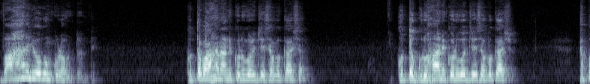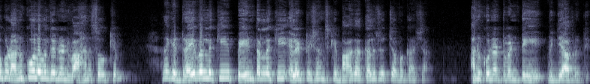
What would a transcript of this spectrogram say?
వాహన యోగం కూడా ఉంటుంది. కొత్త వాహనాన్ని కొనుగోలు చేసే అవకాశం కొత్త గృహాన్ని కొనుగోలు చేసే అవకాశం తప్పకుండా అనుకూలమైనటువంటి వాహన సౌఖ్యం అలాగే డ్రైవర్లకి పెయింటర్లకి ఎలక్ట్రీషియన్స్కి బాగా కలిసి వచ్చే అవకాశాలు అనుకున్నటువంటి విద్యాభివృద్ధి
